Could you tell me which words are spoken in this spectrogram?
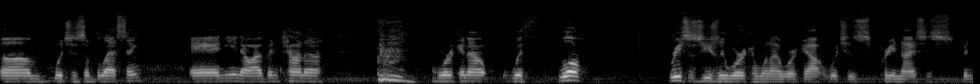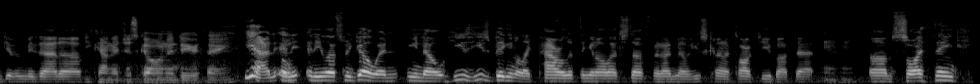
um, which is a blessing. And you know, I've been kind of working out with. Well, Reese is usually working when I work out, which is pretty nice. He's been giving me that. Uh, you kind of just go in and do your thing. yeah, and, and, Cool. and he lets me go. And you know, he's he's big into like powerlifting and all that stuff. And I know he's kind of talked to you about that. hmm Um, so I think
